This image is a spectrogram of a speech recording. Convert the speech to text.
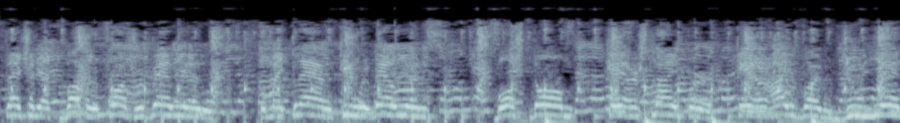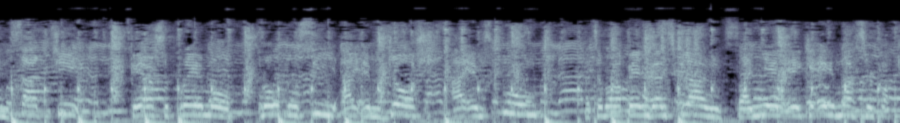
Especially at Battlefront Rebellion To my clan, King Rebellions Boss Dom, KR Sniper, KR Ivan, Julian, Sachi, KR Supremo, Pro 2C, I am Josh, I am Spoon, at sa mga Pengans Clan, Raniel aka Master Fuck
